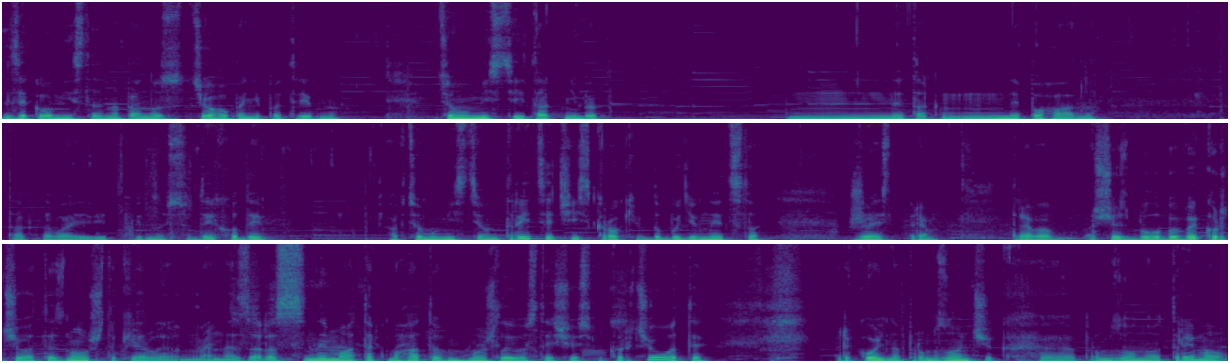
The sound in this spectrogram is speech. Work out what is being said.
З якого міста? Напевно, з цього мені потрібно. В цьому місті і так ніби не так непогано. Так, давай відповідно сюди ходи. В цьому місті он 36 кроків до будівництва. Жесть прям. Треба щось було би викорчувати знову ж таки, але в мене зараз нема так багато можливостей щось викорчовувати. Прикольно, промзончик, е, промзону отримав.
